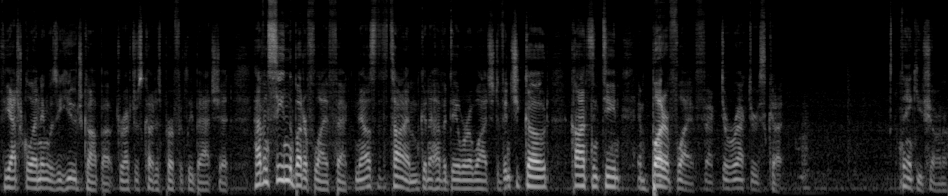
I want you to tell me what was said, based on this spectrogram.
Theatrical ending was a huge cop out. Director's cut is perfectly batshit. Haven't seen the butterfly effect. Now's the time. I'm gonna have a day where I watch Da Vinci Code, Constantine, and Butterfly Effect director's cut. Thank you, Shauna.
